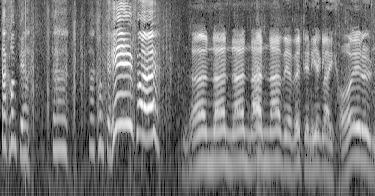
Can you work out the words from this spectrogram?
Da kommt wer. Da, da kommt wer. Hilfe! Na, na, na, na, na, wer wird denn hier gleich heulen?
